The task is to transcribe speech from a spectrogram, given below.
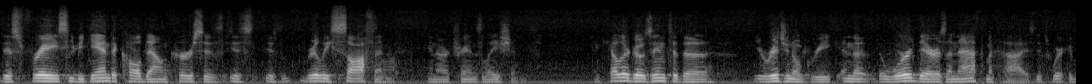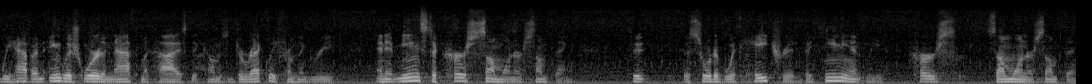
this phrase, he began to call down curses, is, is really softened in our translations. And Keller goes into the, the original Greek, and the, the word there is anathematized. It's where we have an English word anathematized that comes directly from the Greek, and it means to curse someone or something, to, sort of with hatred, vehemently curse someone or something.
